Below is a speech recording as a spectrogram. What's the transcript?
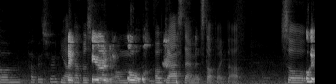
Um, pepper spray. yeah Like pepper spray um, Oh. or gas them and stuff like that so Okay.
